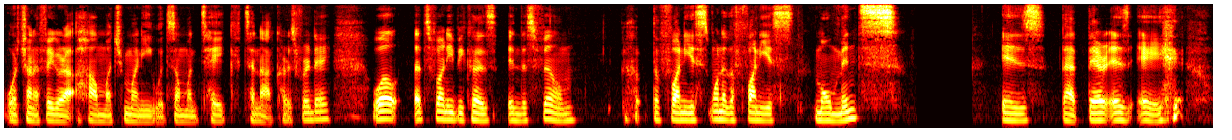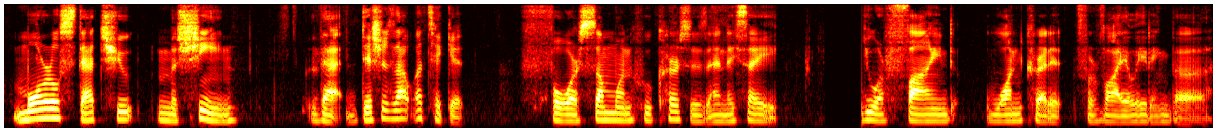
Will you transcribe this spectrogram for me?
or trying to figure out how much money would someone take to not curse for a day. Well, that's funny because in this film, the funniest one of the funniest moments is that there is a moral statute machine that dishes out a ticket for someone who curses and they say you are fined one credit for violating the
